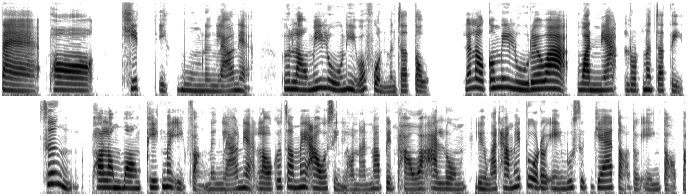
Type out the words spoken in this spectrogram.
แต่พอคิดอีกมุมหนึ่งแล้วเนี่ยเออเราไม่รู้นี่ว่าฝนมันจะตก แล้วเราก็ไม่รู้ด้วยว่าวันเนี้ยรถมันจะติด ซึ่งพอเรามองพลิกมาอีกฝั่งหนึ่งแล้วเนี่ย เราก็จะไม่เอาสิ่งเหล่านั้นมาเป็นภาวะอารมณ์ หรือมาทำให้ตัวเราเองรู้สึกแย่ต่อตัวเองต่อไป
